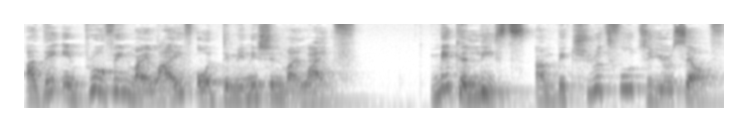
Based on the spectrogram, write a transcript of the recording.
Are they improving my life or diminishing my life? Make a list and be truthful to yourself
